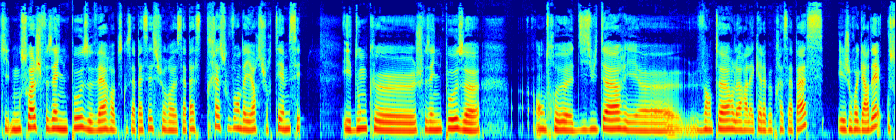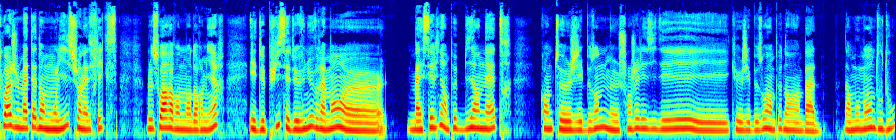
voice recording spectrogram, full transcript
qui donc soit je faisais une pause vers parce que ça passait sur euh, ça passe très souvent d'ailleurs sur TMC et donc euh, je faisais une pause euh, entre 18h et 20h l'heure à laquelle à peu près ça passe. Et je regardais soit je matais dans mon lit sur Netflix le soir avant de m'endormir et depuis c'est devenu vraiment euh, ma série un peu bien-être quand euh, j'ai besoin de me changer les idées et que j'ai besoin un peu d'un bah, d'un moment doudou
